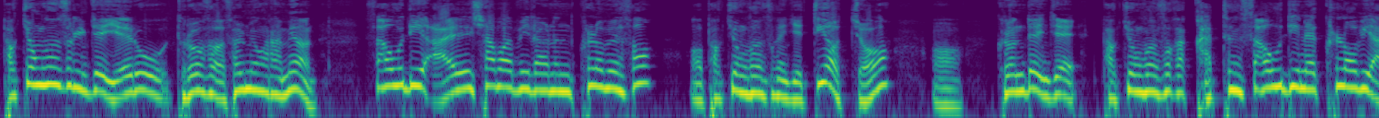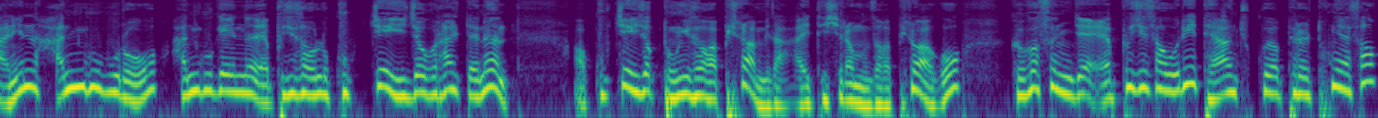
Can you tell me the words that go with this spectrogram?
박정 선수를 이제 예로 들어서 설명을 하면 사우디 알 샤밥이라는 클럽에서 어, 박정 선수가 이제 뛰었죠. 어, 그런데 이제 박주영 선수가 같은 사우디 내 클럽이 아닌 한국으로 한국에 있는 FC 서울로 국제 이적을 할 때는 어, 국제 이적 동의서가 필요합니다. ITC라는 문서가 필요하고 그것은 이제 FC 서울이 대한축구협회를 통해서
